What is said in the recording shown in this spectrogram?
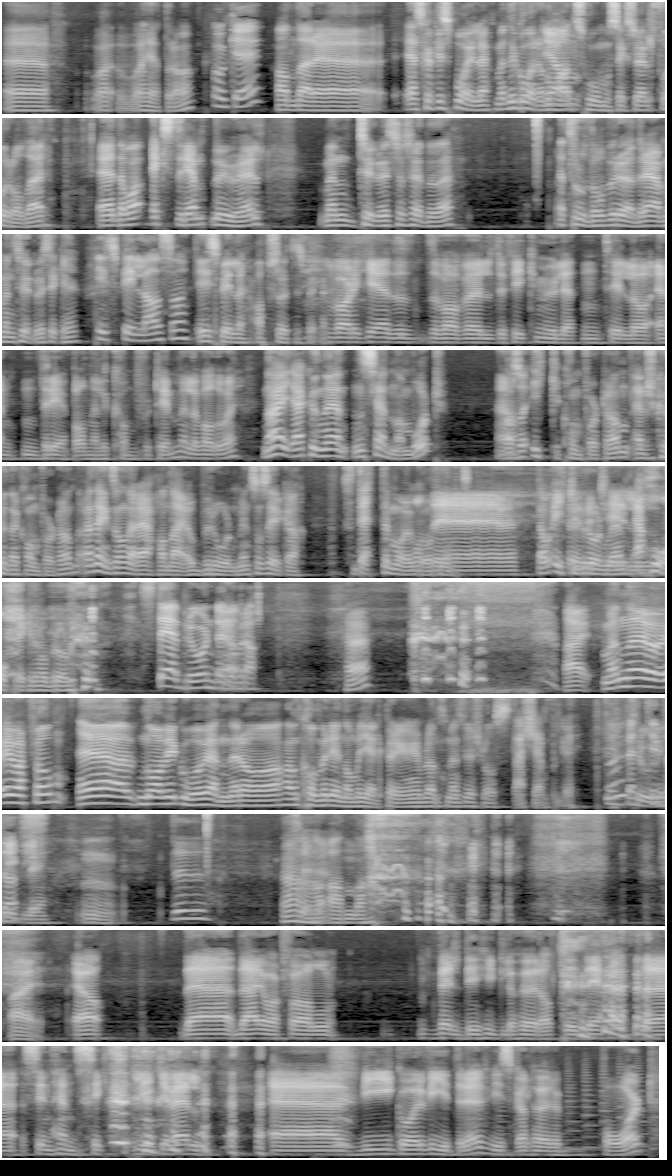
Uh, hva, hva heter det? Okay. Han derre Jeg skal ikke spoile, men det går an å Ja. ha et homoseksuelt forhold der. Uh, det var ekstremt med uhell, men tydeligvis så skjedde det. Jeg trodde det var brødre, ja, men tydeligvis ikke. I spillet, altså. I spillet. Absolutt i spillet. Var det ikke det, det var vel Du fikk muligheten til å enten drepe han eller comfort him, eller hva det var? Nei, jeg kunne enten sende han bort, Ja. altså ikke comforte han, eller så kunne jeg comforte han. Og jeg tenkte sånn der, Han er jo broren min, sånn cirka. Så dette må jo Og gå det fint. Det var ikke broren broren min. Jeg håper ikke det var broren min. Stebroren, det Ja. går bra. Hæ? Nei, men uh, i hvert fall. Uh, nå er vi gode venner, og han kommer innom og hjelper en gang iblant mens vi slåss. Det er kjempegøy. Det er utrolig hyggelig. Mm. Det, Ah, Anna. Nei. ja. Det, det er i hvert fall veldig hyggelig å høre at det hadde sin hensikt likevel. Eh, vi går videre. Vi skal høre Bård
